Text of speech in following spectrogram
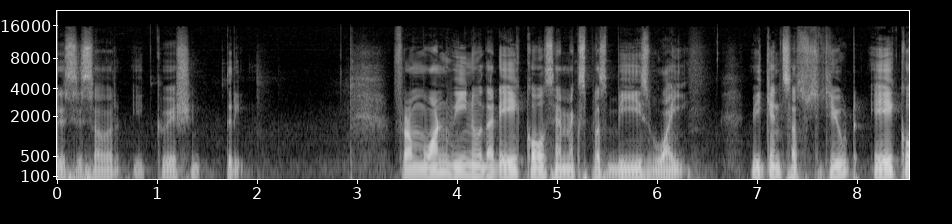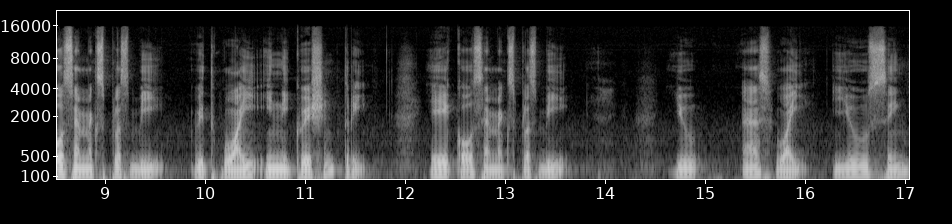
this is our equation 3 from 1 we know that a cos mx plus b is y. We can substitute a cos mx plus b with y in equation 3 a cos mx plus b u as y using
